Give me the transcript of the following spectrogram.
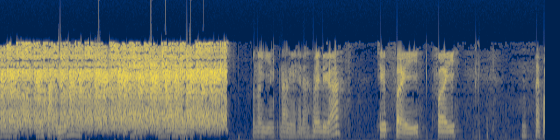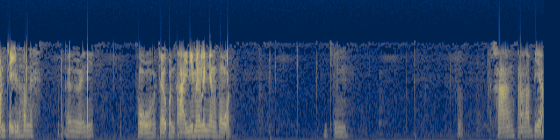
ไม่ใส่นี้ได้มันต้องยิงนั่นไงเห็นนะไม่เหลือ ชื่อเฟยเฟย แต่คนจีนครับเนี่ยเออไอ้นี่โหเจอคนไทยนี่แม่งเล่นยังโหด จริง ค้างตามระเบียบ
